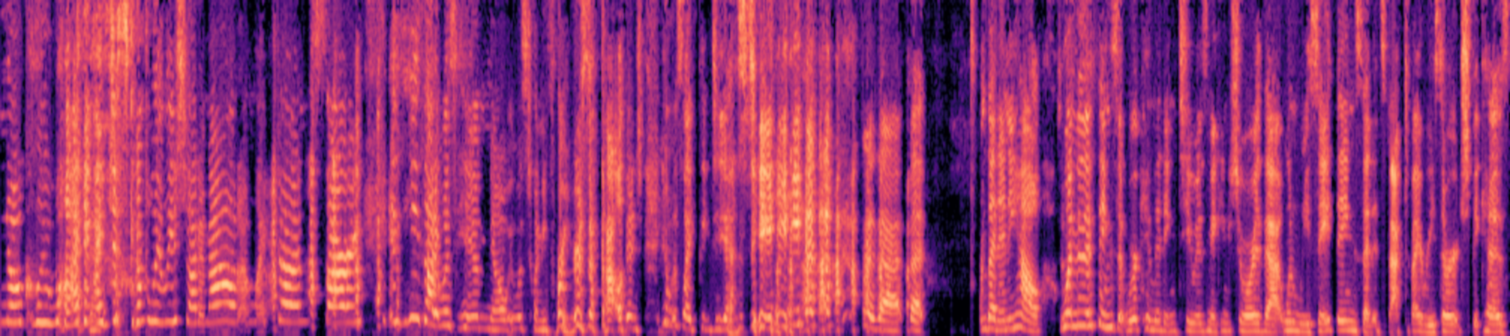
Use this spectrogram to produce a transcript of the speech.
no clue why. I just completely shut him out. I'm like, done. Sorry. And he thought it was him. No, it was 24 years of college. It was like PTSD for that. But but anyhow one of the things that we're committing to is making sure that when we say things that it's backed by research because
